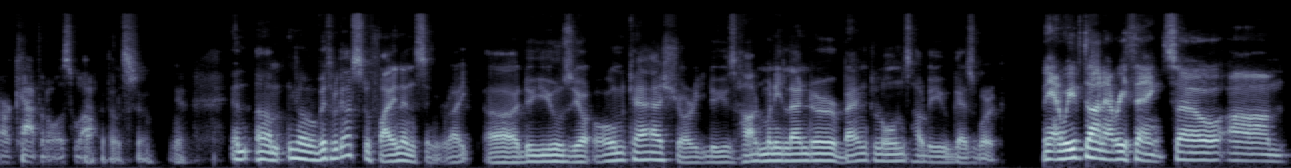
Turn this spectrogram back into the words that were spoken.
our capital as well. Capital, so yeah. And um, you know, with regards to financing, right? Uh, do you use your own cash or do you use hard money lender, bank loans? How do you guys work? Man, we've done everything. So um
